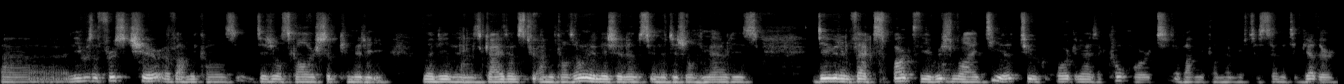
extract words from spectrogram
Uh, and he was the first chair of Amical's Digital Scholarship Committee, lending his guidance to Amical's own initiatives in the digital humanities. David, in fact, sparked the original idea to organize a cohort of Amical members to send together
